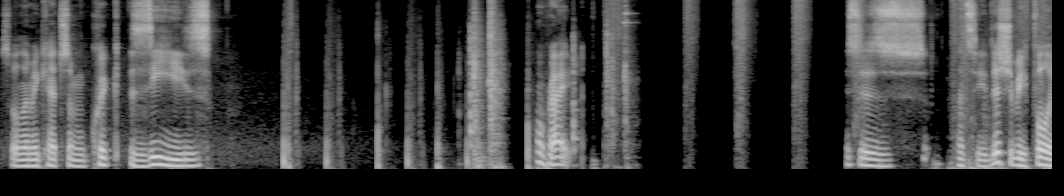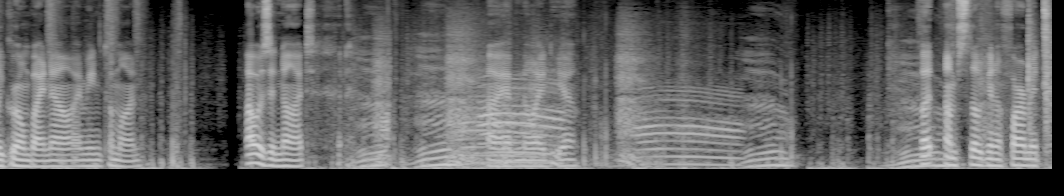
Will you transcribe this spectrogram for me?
So let me catch some quick Z's. All right. Is, let's see, this should be fully grown by now. I mean, come on. How is it not? I have no idea. But I'm still gonna farm it.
